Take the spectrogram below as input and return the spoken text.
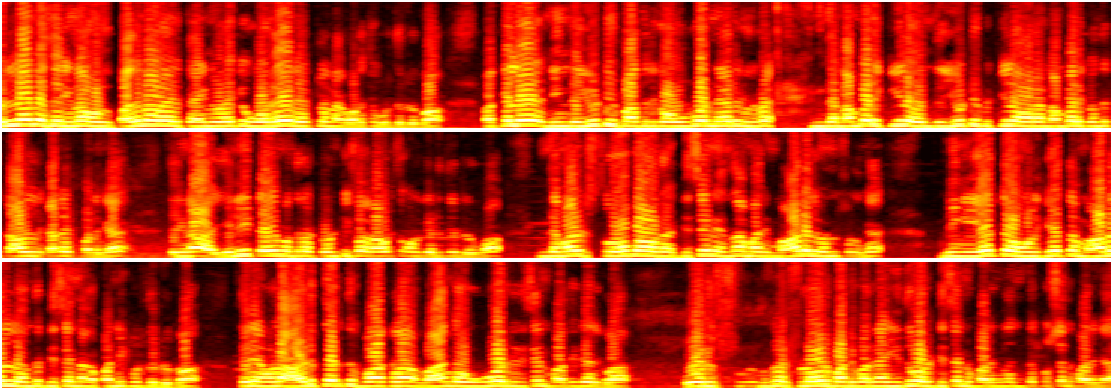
எல்லாமே சரிங்களா? உங்களுக்கு பதினாறாயிரத்தி ஐநூறுக்கு ஒரே ரேட்ல நாங்கள் உடச்சு கொடுத்துருக்கோம் மக்களே இந்த யூடியூப் பார்த்துருக்க ஒவ்வொரு நேரங்களும் இந்த நம்பருக்கு கீழே இந்த யூடியூப் கீழே வர நம்பருக்கு வந்து கால் கனெக்ட் பண்ணுங்க. சரிங்களா? எனி டைம் வந்து டுவெண்ட்டி ஃபோர் ஹவர்ஸ் உங்களுக்கு எடுத்துட்டு இருக்கோம். இந்த மாதிரி சோபாவோட டிசைன் எந்த மாதிரி மாடல் வேணும்னு சொல்லுங்க. நீங்க ஏற்ற உங்களுக்கு ஏற்ற மாடலில் வந்து டிசைன் நாங்கள் பண்ணி கொடுத்துட்டு இருக்கோம் சரி அடுத்தடுத்து பார்க்கலாம். வாங்க ஒவ்வொரு டிசைன் பார்த்துட்டே இருக்கலாம். ஒரு ஃப்ளவர் பாட்டு பாருங்க இது ஒரு டிசைன் பாருங்க இந்த கொஸ்டின் பாருங்க.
